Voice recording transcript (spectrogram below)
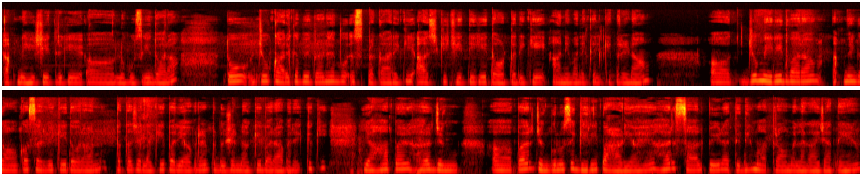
अपने ही क्षेत्र के लोगों से द्वारा। तो जो कार्य का विवरण है वो इस प्रकार है कि आज की खेती के तौर तरीके, आने वाले कल के परिणाम जो मेरे द्वारा अपने गाँव का सर्वे के दौरान पता चला कि पर्यावरण प्रदूषण ना के बराबर है, क्योंकि यहाँ पर हर जंग पर जंगलों से घिरी पहाड़ियाँ हैं। हर साल पेड़ अत्यधिक मात्राओं में लगाए जाते हैं,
